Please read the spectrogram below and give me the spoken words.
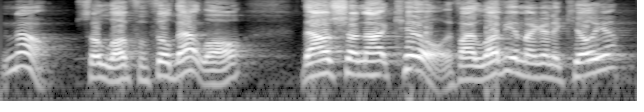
No. So love fulfilled that law. Thou shalt not kill. If I love you, am I going to kill you?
